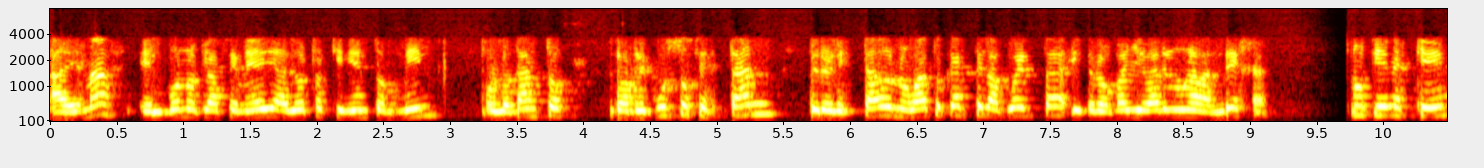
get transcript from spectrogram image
Además, el bono clase media de otros 500 mil. Por lo tanto, los recursos están, pero el Estado no va a tocarte la puerta y te los va a llevar en una bandeja. Tú tienes que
